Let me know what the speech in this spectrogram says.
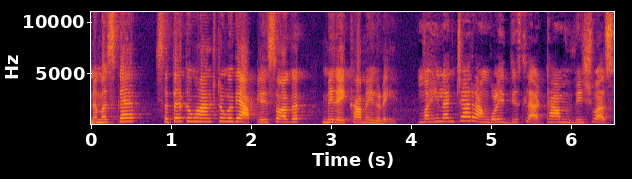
नमस्कार. सतर्क महाराष्ट्रामध्ये आपले स्वागत. मी रेखा मेगडे महिलांच्या रांगोळीत दिसला ठाम विश्वास.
